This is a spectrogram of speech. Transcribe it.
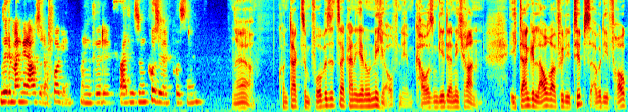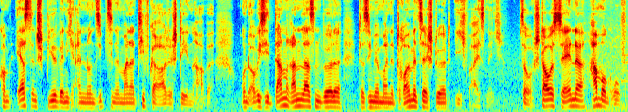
würde man genauso davor gehen. Man würde quasi so ein Puzzle puzzeln. Naja, Kontakt zum Vorbesitzer kann ich ja nun nicht aufnehmen. Kausen geht ja nicht ran. Ich danke Laura für die Tipps, aber die Frau kommt erst ins Spiel, wenn ich einen 917 in meiner Tiefgarage stehen habe. Und ob ich sie dann ranlassen würde, dass sie mir meine Träume zerstört, ich weiß nicht. So, Stau ist zu Ende. Hamburg ruft.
